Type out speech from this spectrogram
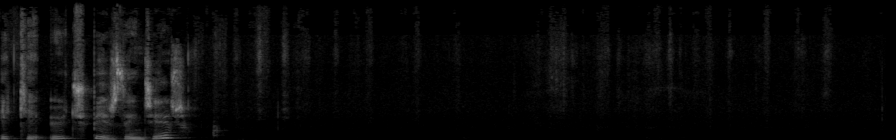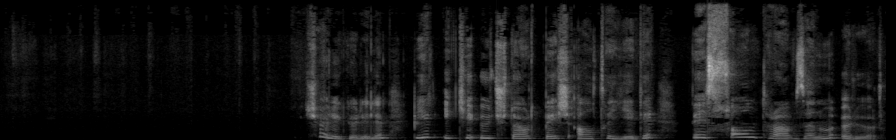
2, 3 bir zincir. Şöyle görelim. 1, 2, 3, 4, 5, 6, 7 ve son trabzanımı örüyorum.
